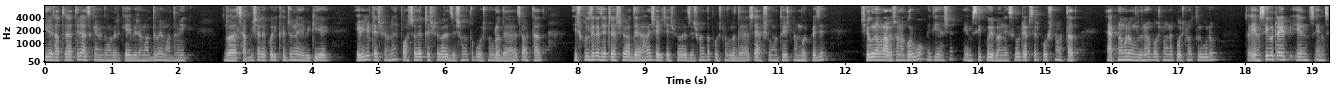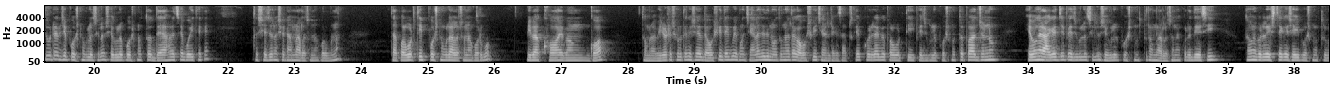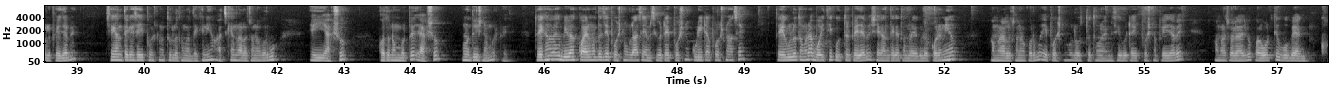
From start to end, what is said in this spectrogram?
প্রিয় ছাত্রছাত্রীরা, আজকে আমি তোমাদেরকে এবির মাধ্যমে মাধ্যমিক দু হাজার ছাব্বিশ সালের পরীক্ষার জন্য এবিটিএ এবিটি টেস্ট পেপার নয় পশ্চাতের টেস্ট পেপারে যে সমস্ত প্রশ্নগুলো দেওয়া আছে, অর্থাৎ স্কুল থেকে যে টেস্ট পেপার দেওয়া হয়, সেই টেস্ট পেপারে যে সমস্ত প্রশ্নগুলো দেওয়া আছে, একশো উনত্রিশ নম্বর পেজে সেগুলো আমরা আলোচনা করব ইতিহাসের এমসিকিউ এবং এসকিউ টাইপসের প্রশ্ন, অর্থাৎ এক নম্বর এবং দুই নম্বর প্রশ্ন মানে প্রশ্ন উত্তরগুলো তো এমসিকিউ টাইপ এমসিকিউ টাইপ যে প্রশ্নগুলো ছিল, সেগুলো প্রশ্ন উত্তর দেওয়া হয়েছে বই থেকে, তো সেজন্য সেটা আমরা আলোচনা করব না। তার পরবর্তী প্রশ্নগুলো আলোচনা করব, বিভাগ খ এবং গ। তোমরা ভিডিওটা শুরু থেকে শেষ অবশ্যই দেখবে এবং চ্যানেল যদি নতুন হয়ে থাকে, অবশ্যই চ্যানেলটাকে সাবস্ক্রাইব করে রাখবে। পরবর্তী পেজগুলো প্রশ্ন উত্তর পাওয়ার জন্য। এবং এর আগের যে পেজগুলো ছিল, সেগুলোর প্রশ্ন উত্তর আমরা আলোচনা করে দিয়েছি। তোমরা প্লেলিস্ট থেকে সেই প্রশ্ন উত্তরগুলো পেয়ে যাবে। সেখান থেকে সেই প্রশ্ন উত্তরগুলো তোমরা দেখে নিও। আজকে আমরা আলোচনা করব এই একশো, কত নম্বর পেজ একশো উনত্রিশ নম্বর পেজ তো এখানে দেখো বিভাগ কয়ের মধ্যে যে প্রশ্নগুলো আছে এমসিকিউ টাইপ প্রশ্ন, কুড়িটা প্রশ্ন আছে। তো এগুলো তোমরা বই থেকে উত্তর পেয়ে যাবে। সেখান থেকে তোমরা এগুলো করে নিও। আমরা আলোচনা করব। এই প্রশ্নগুলোর উত্তর তোমরা এমসিকিউ টাইপ প্রশ্ন পেয়ে যাবে। আমরা চলে আসব পরবর্তী উপবিভাগ খ।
